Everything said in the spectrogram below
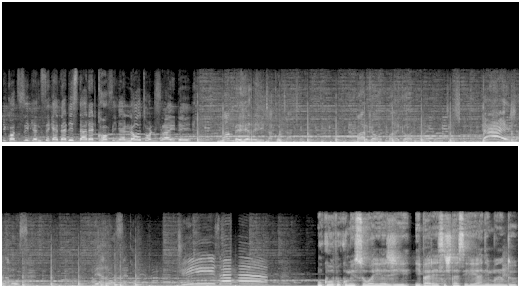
He got sick and sick, and then he started coughing a lot on Friday. My God, my God, my God. Hey, Shalabosa. O corpo começou a reagir e parece estar se reanimando.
